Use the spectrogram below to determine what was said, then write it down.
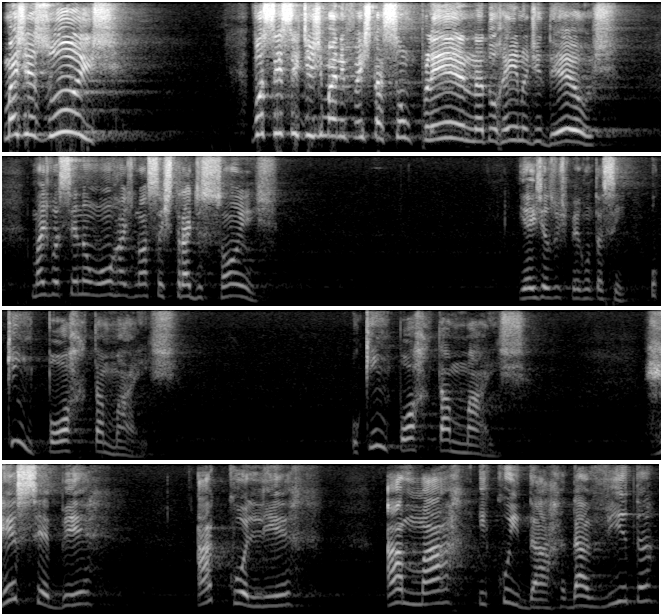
Mas Jesus, você se diz manifestação plena do reino de Deus, mas você não honra as nossas tradições. E aí Jesus pergunta assim: o que importa mais? O que importa mais? Receber, acolher, amar e cuidar da vida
